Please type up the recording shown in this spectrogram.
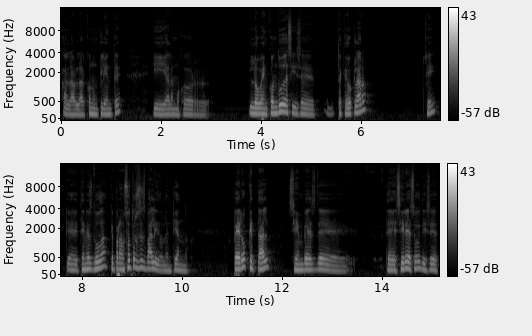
al hablar con un cliente y a lo mejor lo ven con dudas y dice, ¿te quedó claro? ¿Sí? ¿Tienes duda? Que para nosotros es válido, lo entiendo. Pero ¿qué tal si en vez de, decir eso, dice,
